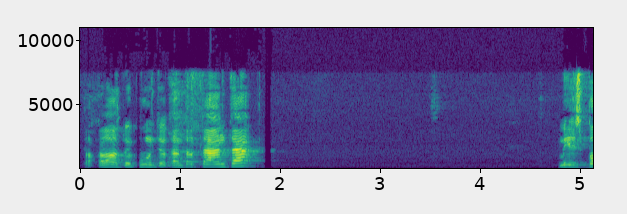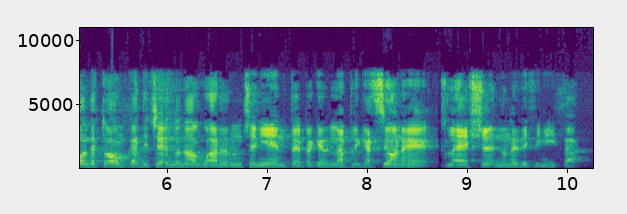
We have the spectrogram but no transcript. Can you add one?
Localhost 2.8080 mi risponde Tomcat dicendo no guarda non c'è niente perché l'applicazione slash non è definita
